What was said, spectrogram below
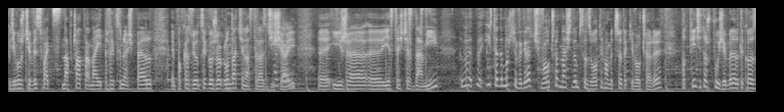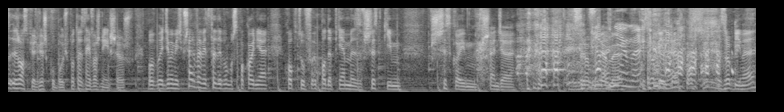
gdzie możecie wysłać Snapchata na perfekcyjność.pl e, pokazującego, że oglądacie nas teraz dzisiaj e, i że e, jesteście z nami E, i wtedy możecie wygrać voucher na 700 zł. Mamy trzy takie vouchery. Podpięcie to już pójdzie, byle tylko rozpiąć, wiesz Kubuś, bo to jest najważniejsze już. Bo będziemy mieć przerwę, więc wtedy spokojnie chłopców podepniemy z wszystkim, wszystko im wszędzie zrobimy. Zrobimy. Zrobimy.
